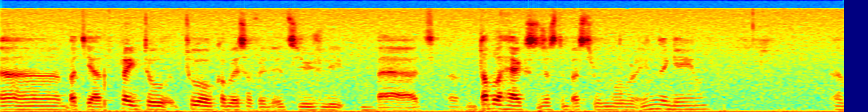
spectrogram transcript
Uh, but yeah, playing two two copies of it, it's usually bad. Um, double hex is just the best remover in the game. Um,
